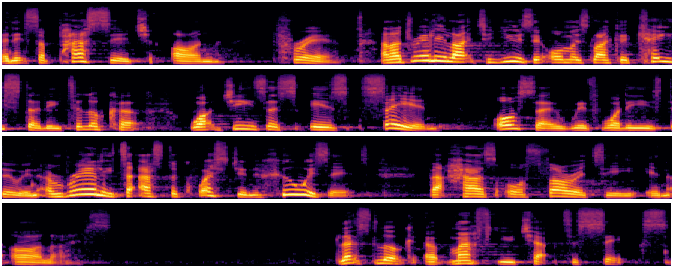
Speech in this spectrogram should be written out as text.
and it's a passage on prayer. And I'd really like to use it almost like a case study to look at what Jesus is saying, also with what he is doing, and really to ask the question who is it that has authority in our lives. Let's look at Matthew chapter 6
